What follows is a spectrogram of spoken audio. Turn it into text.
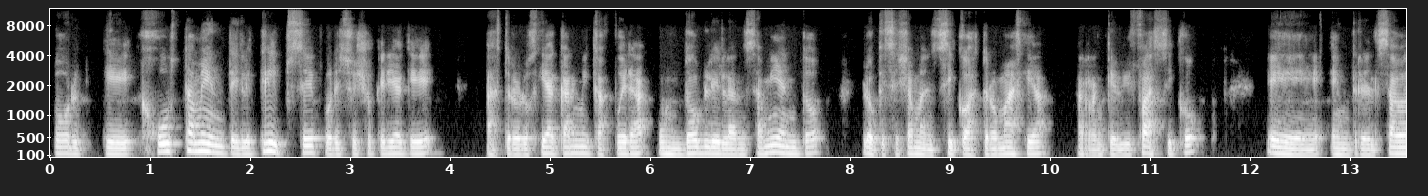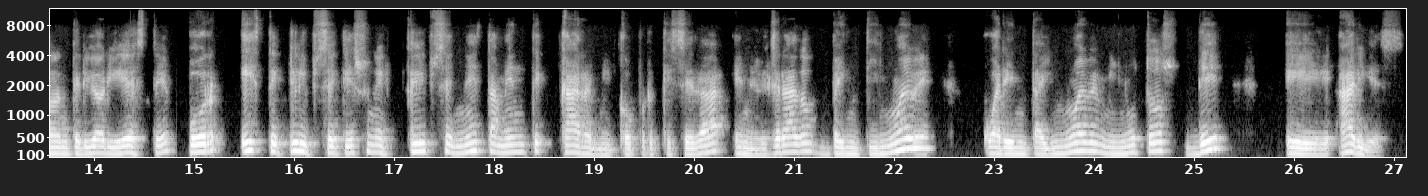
porque justamente el eclipse, por eso yo quería que astrología kármica fuera un doble lanzamiento, lo que se llama en psicoastromagia, arranque bifásico, eh, entre el sábado anterior y este, por este eclipse, que es un eclipse netamente kármico, porque se da en el grado 29, 49 minutos de eh, Aries.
